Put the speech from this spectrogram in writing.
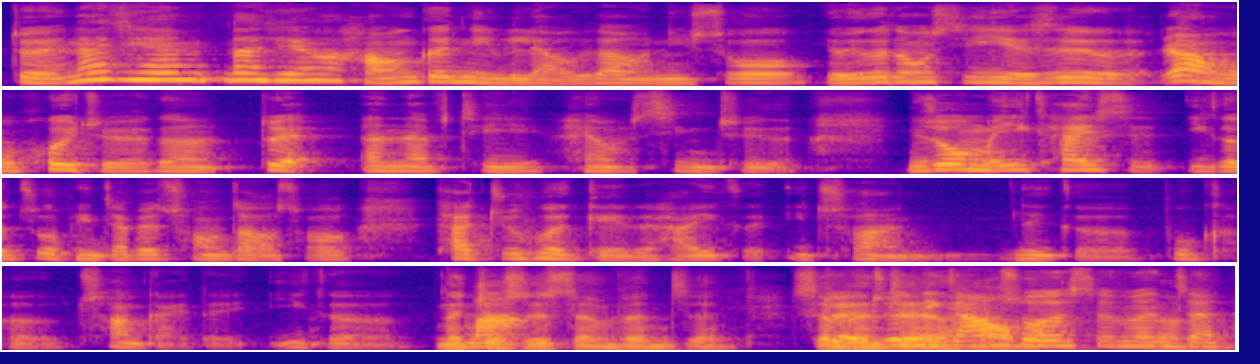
对，那天那天好像跟你聊到，你说有一个东西也是让我会觉得对 NFT 很有兴趣的。你说我们一开始一个作品在被创造的时候，他就会给了他一个一串那个不可篡改的一个，那就是身份证。身对，份证就是你刚刚说的身份证。嗯、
